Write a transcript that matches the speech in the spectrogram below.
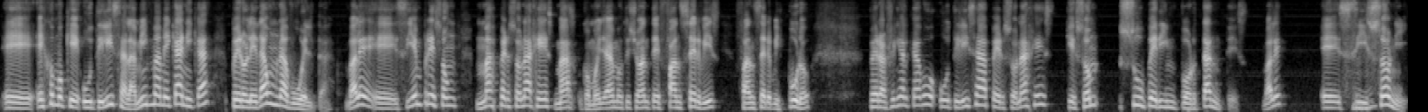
Eh, es como que utiliza la misma mecánica, pero le da una vuelta, ¿vale? Eh, siempre son más personajes, más, como ya hemos dicho antes, fanservice, fanservice puro, pero al fin y al cabo utiliza personajes que son súper importantes, ¿vale? Eh, si Sony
